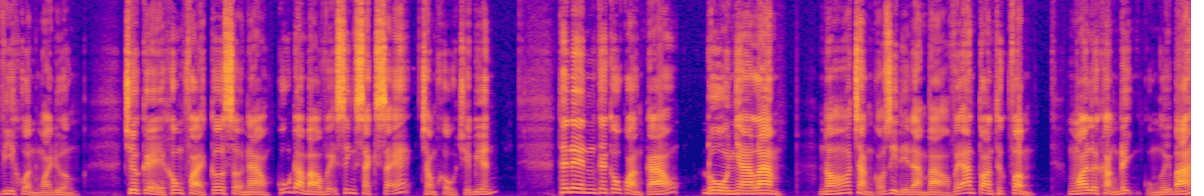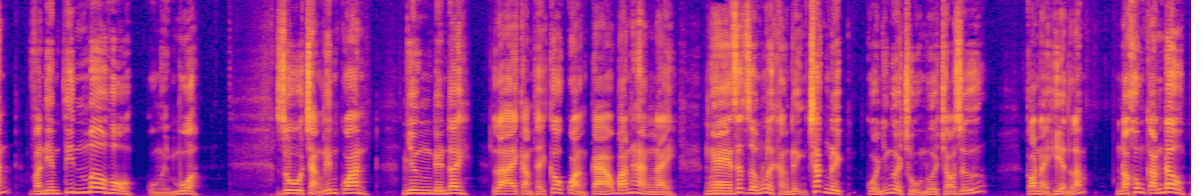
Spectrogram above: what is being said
vi khuẩn ngoài đường. Chưa kể không phải cơ sở nào cũng đảm bảo vệ sinh sạch sẽ trong khâu chế biến. Thế nên cái câu quảng cáo đồ nhà làm nó chẳng có gì để đảm bảo về an toàn thực phẩm ngoài lời khẳng định của người bán và niềm tin mơ hồ của người mua. Dù chẳng liên quan, nhưng đến đây lại cảm thấy câu quảng cáo bán hàng này nghe rất giống lời khẳng định chắc nịch của những người chủ nuôi chó dữ. Con này hiền lắm, nó không cắn đâu.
